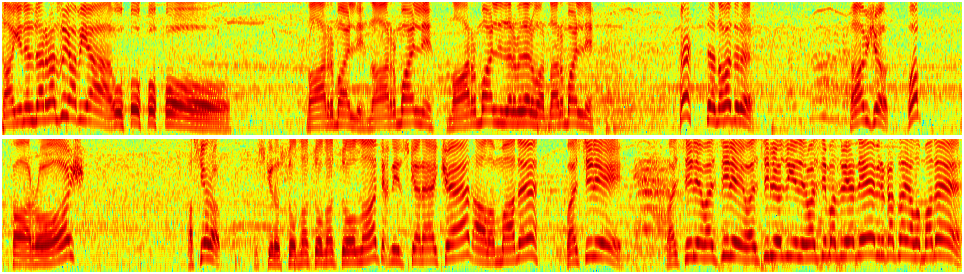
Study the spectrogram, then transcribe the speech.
Dagi'nin zərbəsi qapıya. Ohohoho. Normalni, normalni, normalni zərbələr var, normalni. Heç sən, nə qədər? Abi şu. Hop. Xaroş. Askerov. Askerov soldan, soldan, soldan. Texnik hərəkət alınmadı. Vasili. Vasili, Vasili. Vasili özü gedir. Vasili pası verdi. Bir kasa alınmadı.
